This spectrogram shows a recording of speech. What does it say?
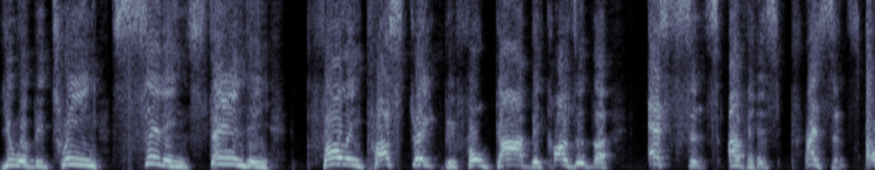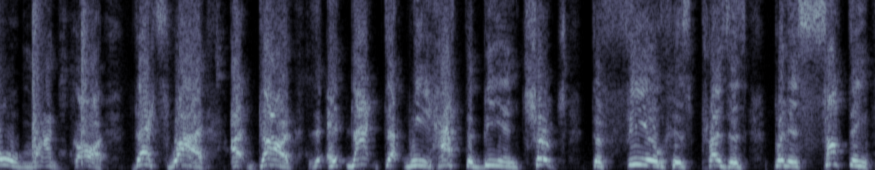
You were between sitting, standing, falling prostrate before God because of the essence of his presence. Oh my God. That's why, uh, God, not that we have to be in church to feel his presence, but it's something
